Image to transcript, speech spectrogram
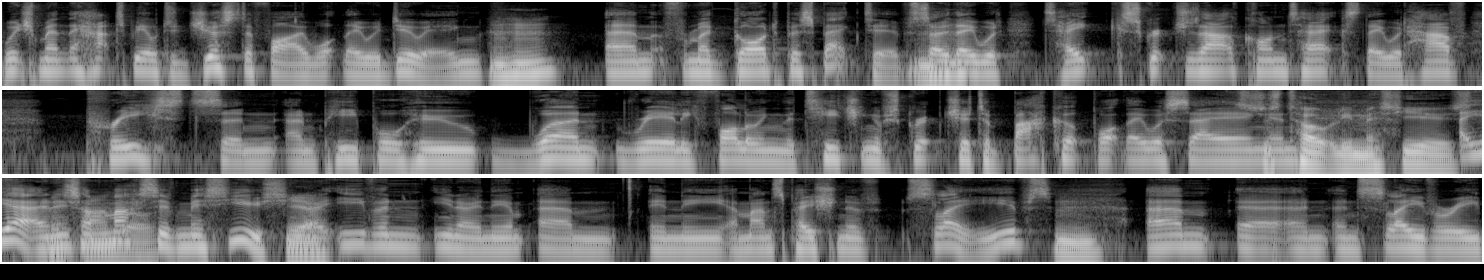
which meant they had to be able to justify what they were doing um, from a God perspective. So they would take scriptures out of context, they would have priests and, and people who weren't really following the teaching of scripture to back up what they were saying. It's just and, totally misused. Yeah, and it's a massive misuse. You Yeah. know, even you know in the um, in the emancipation of slaves Hmm. um, uh, and and slavery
